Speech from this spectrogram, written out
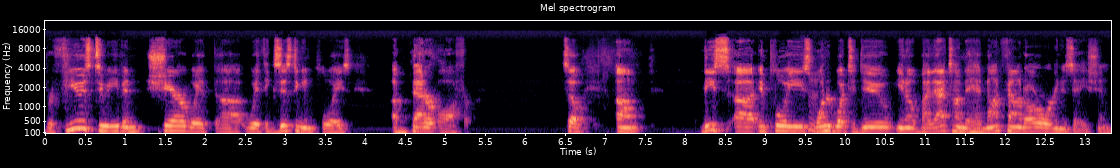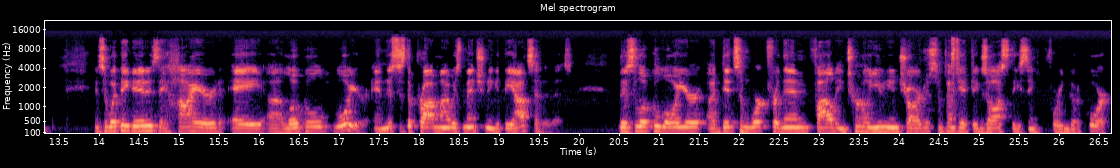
refused to even share with uh, with existing employees a better offer. So um, these uh, employees hmm. wondered what to do. You know, by that time they had not found our organization, and so what they did is they hired a uh, local lawyer. And this is the problem I was mentioning at the outset of this. This local lawyer uh, did some work for them, filed internal union charges. Sometimes you have to exhaust these things before you can go to court.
